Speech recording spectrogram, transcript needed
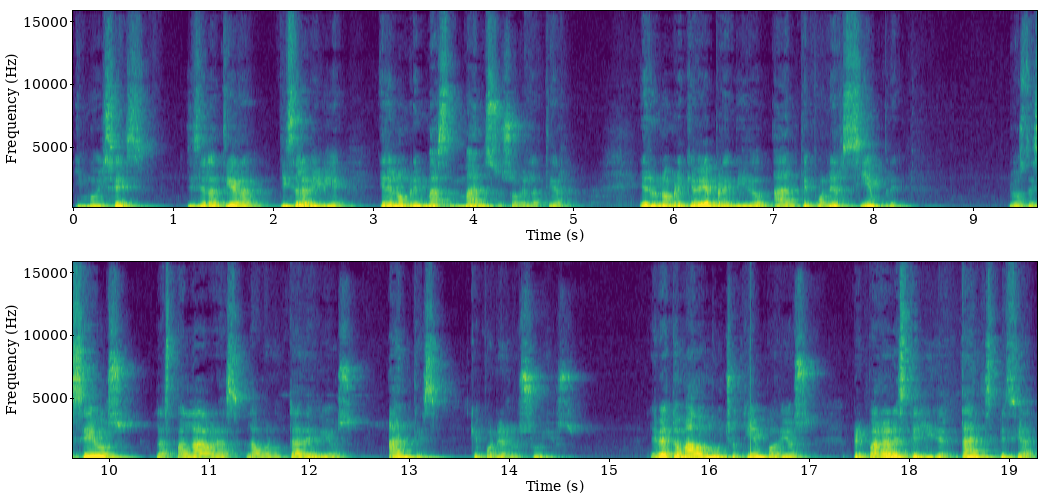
Y Moisés, dice la tierra, dice la Biblia, era el hombre más manso sobre la tierra. Era un hombre que había aprendido a anteponer siempre los deseos, las palabras, la voluntad de Dios antes que poner los suyos. Le había tomado mucho tiempo a Dios preparar a este líder tan especial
